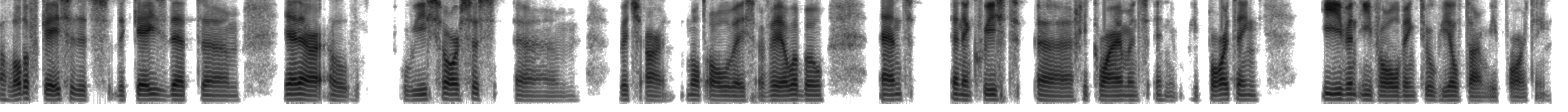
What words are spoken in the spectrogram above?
a lot of cases, it's the case that um, yeah, there are resources um, which are not always available, and an increased uh, requirements in reporting even evolving to real-time reporting.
